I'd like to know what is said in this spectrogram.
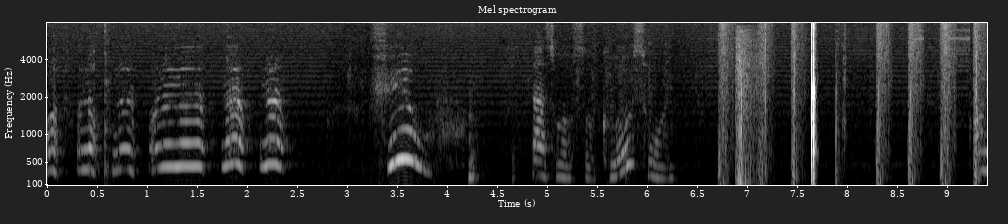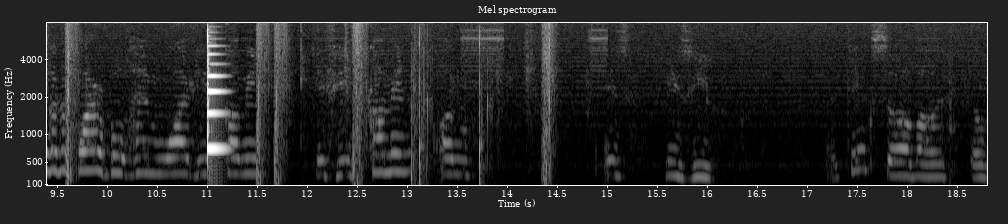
Oh, oh no, no, oh, no, no, no, no. Phew. That was a close one. I'm gonna fireball him while he's coming. If he's coming, um, is he's here? I think so. About oh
